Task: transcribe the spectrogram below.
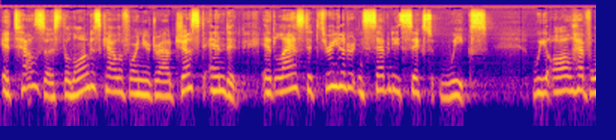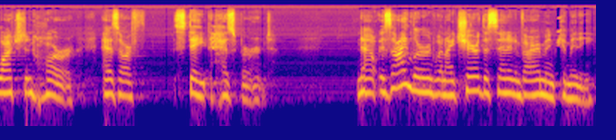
It tells us the longest California drought just ended. It lasted 376 weeks. We all have watched in horror as our state has burned. Now, as I learned when I chaired the Senate Environment Committee,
